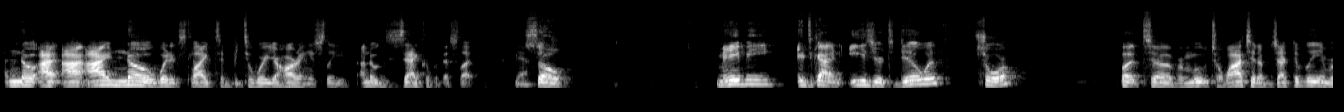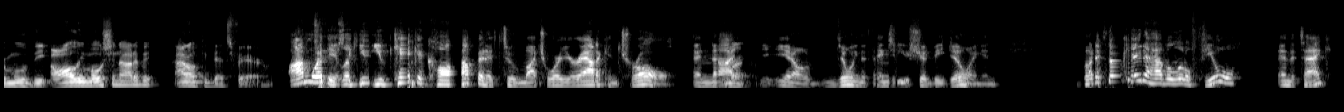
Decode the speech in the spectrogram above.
I know I, I I know what it's like to be to wear your heart on your sleeve. I know exactly what that's like. Yeah. So maybe it's gotten easier to deal with, sure. But to remove to watch it objectively and remove the all emotion out of it, I don't think that's fair. I'm with you. Like you, you can't get caught up in it too much where you're out of control and not, Right. you know, doing the things that you should be doing. And but it's okay to have a little fuel in the tank.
